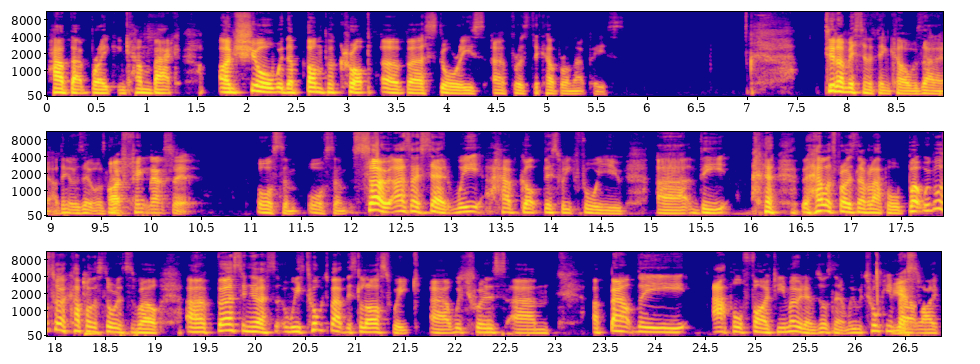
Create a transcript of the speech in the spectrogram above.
have that break and come back, I'm sure, with a bumper crop of stories for us to cover on that piece. Did I miss anything, Carl? Was that it? I think it was it, wasn't it? I think that's it. Awesome, awesome. So, as I said, we have got this week for you uh, the the hell has frozen over Apple, but we've also got a couple of stories as well. Uh, first thing, is, we talked about this last week, uh, which was um, about the Apple 5G modems, wasn't it? We were talking Yes. about like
